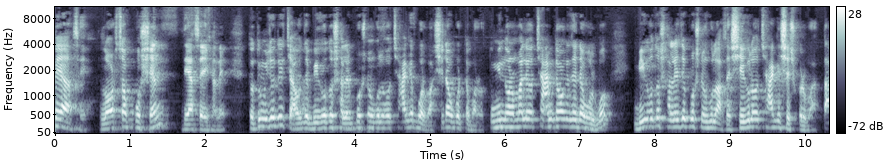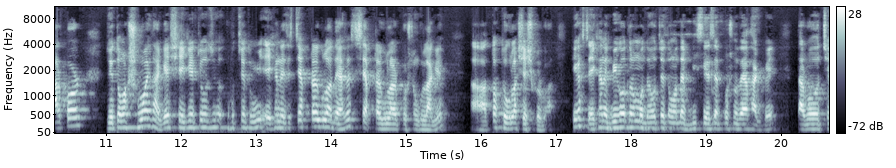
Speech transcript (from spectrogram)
দেয়া আছে লর্ডস অফ কোশ্চেন দেয়া আছে এখানে। তো তুমি যদি চাও যে বিগত সালের প্রশ্নগুলো হচ্ছে আগে পড়বা, সেটাও করতে পারো। তুমি নর্মালি হচ্ছে, আমি তোমাকে যেটা বলব, বিগত সালে যে প্রশ্নগুলো আছে, সেগুলো হচ্ছে আগে শেষ করবা। তারপর যদি তোমার সময় থাকে, সেই ক্ষেত্রে হচ্ছে তুমি এখানে যে চ্যাপ্টারগুলো দেওয়া আছে চ্যাপ্টারগুলার প্রশ্নগুলো আগে তথ্যগুলো শেষ করবা। ঠিক আছে? এখানে বিগতের মধ্যে হচ্ছে তোমাদের বিসিএস এর প্রশ্ন দেওয়া থাকবে। তারপর হচ্ছে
